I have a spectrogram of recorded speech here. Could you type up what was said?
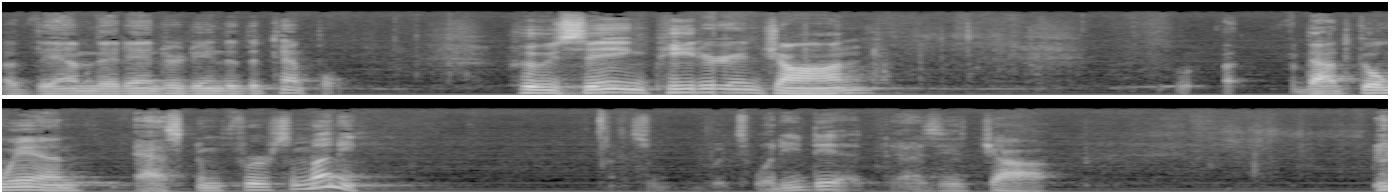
of them that entered into the temple, who, seeing Peter and John about to go in, asked them for some money. That's, that's what he did as his job.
